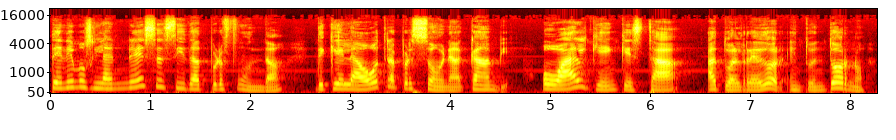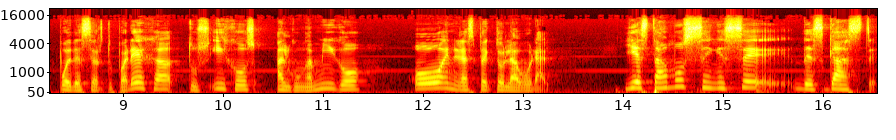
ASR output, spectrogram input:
tenemos la necesidad profunda de que la otra persona cambie o alguien que está a tu alrededor, en tu entorno. Puede ser tu pareja, tus hijos, algún amigo o en el aspecto laboral. Y estamos en ese desgaste.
